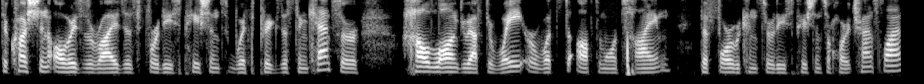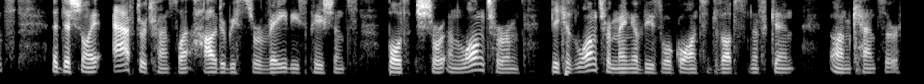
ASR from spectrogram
the question always arises for these patients with pre-existing cancer, how long do we have to wait or what's the optimal time before we consider these patients for heart transplants? Additionally, after transplant, how do we survey these patients both short and long term? Because long term, many of these will go on to develop significant um, cancer.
